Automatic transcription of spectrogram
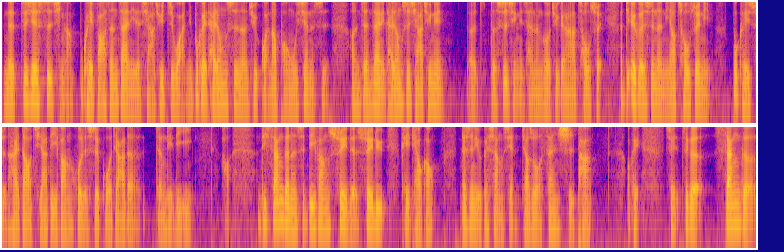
你的这些事情啊，不可以发生在你的辖区之外，你不可以台中市呢去管到澎湖县的事啊，你只能在你台中市辖区内呃的事情，你才能够去给他抽税。那第二个是呢，你要抽税，你不可以损害到其他地方或者是国家的整体利益。好，第三个呢是地方税的税率可以调高。但是你有个上限，叫做三十趴，OK，所以这个三个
